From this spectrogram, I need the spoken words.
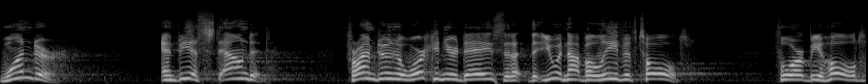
wonder, and be astounded. For I'm doing a work in your days that, that you would not believe if told. For behold,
